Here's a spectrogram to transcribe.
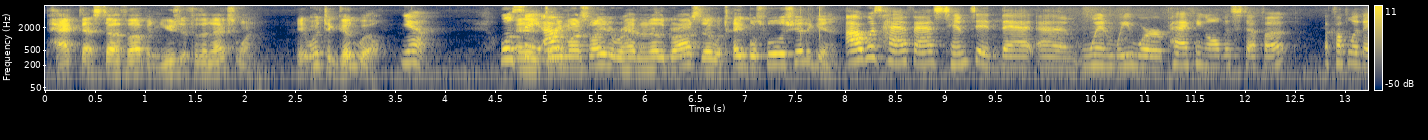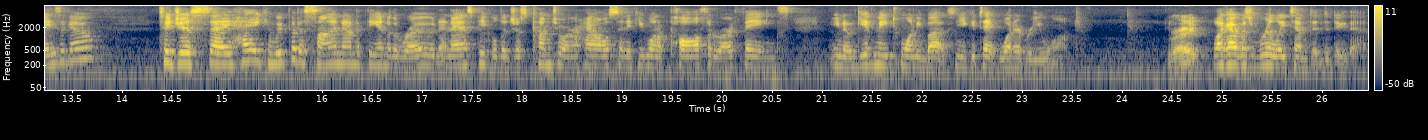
pack that stuff up and use it for the next one. It went to Goodwill, Yeah. Well, and see, then three I, months later, we're having another garage sale with tables full of shit again. I was half-ass tempted that um, when we were packing all this stuff up a couple of days ago, to just say, "Hey, can we put a sign out at the end of the road and ask people to just come to our house and if you want to paw through our things, you know, give me twenty bucks and you can take whatever you want." Right? Like I was really tempted to do that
